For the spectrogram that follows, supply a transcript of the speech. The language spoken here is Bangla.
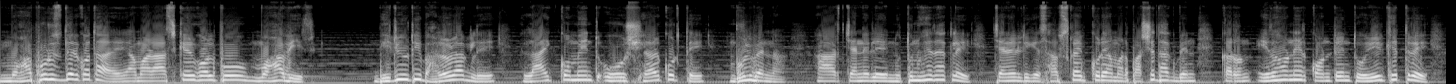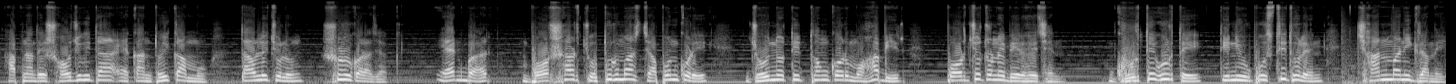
মহাপুরুষদের কথায় আমার আজকের গল্প মহাবীর। ভিডিওটি ভালো লাগলে লাইক কমেন্ট ও শেয়ার করতে ভুলবেন না। আর চ্যানেলে নতুন হয়ে থাকলে চ্যানেলটিকে সাবস্ক্রাইব করে আমার পাশে থাকবেন, কারণ এ ধরনের কন্টেন্ট তৈরির ক্ষেত্রে আপনাদের সহযোগিতা একান্তই কাম্য। তাহলে চলুন শুরু করা যাক। একবার বর্ষার চতুর্মাস যাপন করে জৈন তীর্থঙ্কর মহাবীর পর্যটনে বের হয়েছেন। ঘুরতে ঘুরতে তিনি উপস্থিত হলেন ছানমানি গ্রামে।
